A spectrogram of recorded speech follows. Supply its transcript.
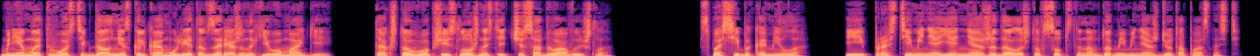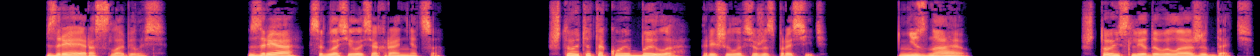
Мне Мэтт Востик дал несколько амулетов, заряженных его магией, так что в общей сложности часа два вышло. Спасибо, Камилла. И прости меня, я не ожидала, что в собственном доме меня ждет опасность. Зря я расслабилась. Зря, согласилась охранница. «Что это такое было?» — решила все же спросить. «Не знаю». Что и следовало ожидать.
